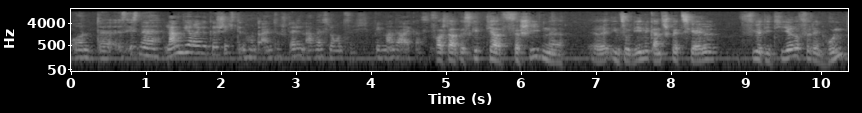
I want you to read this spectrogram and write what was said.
Und äh, es ist eine langwierige Geschichte, den Hund einzustellen, aber es lohnt sich, wie man da Eika sieht. Frau Stab, es gibt ja verschiedene äh, Insuline, ganz speziell für die Tiere, für den Hund.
